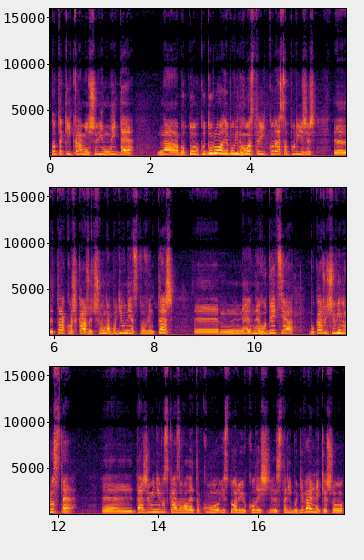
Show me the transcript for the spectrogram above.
То такий камінь, що він не йде на бутовку дороги, бо він гострий, колеса поріжеш. Е, також кажуть, що на будівництво він теж е, не, не годиться, бо кажуть, що він росте. Е, Даже мені розказували таку історію, коли старі будівельники, що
